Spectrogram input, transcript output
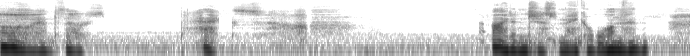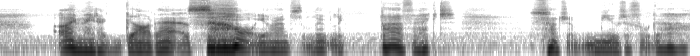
Oh, and those pecs. I didn't just make a woman. I made a goddess. Oh, you're absolutely perfect. Such a beautiful girl.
